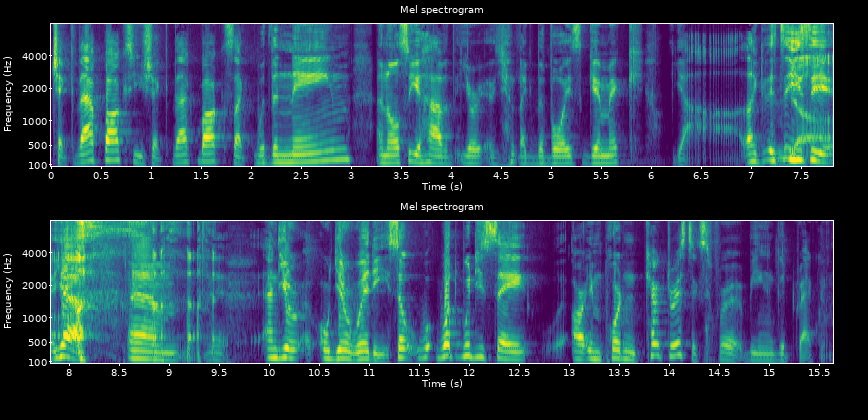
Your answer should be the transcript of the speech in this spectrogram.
check that box you check that box like with the name and also you have your like the voice gimmick. Yeah like it's easy. Yeah. Um, uh, and you're or you're witty. So w- what would you say are important characteristics for being a good drag queen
